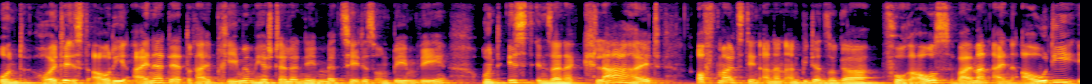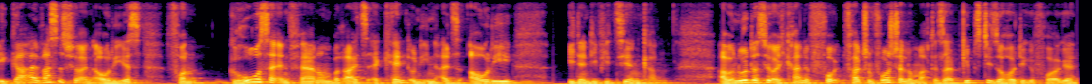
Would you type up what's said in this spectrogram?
Und heute ist Audi einer der drei Premium-Hersteller neben Mercedes und BMW und ist in seiner Klarheit oftmals den anderen Anbietern sogar voraus, weil man ein Audi, egal was es für ein Audi ist, von großer Entfernung bereits erkennt und ihn als Audi identifizieren kann. Aber nur, dass ihr euch keine falschen Vorstellungen macht, deshalb gibt es diese heutige Folge.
